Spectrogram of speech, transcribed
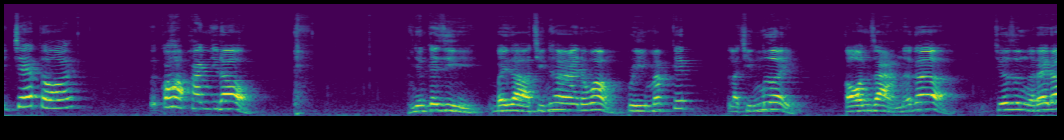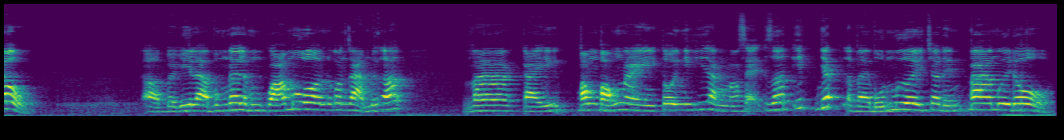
thì chết rồi, có học hành gì đâu những cái gì? Bây giờ 92 đúng không? Pre market là 90 còn giảm nữa cơ. Chưa dừng ở đây đâu. Ở bởi vì là vùng đây là vùng quá mua, nó còn giảm nữa. Và cái bong bóng này tôi nghĩ rằng nó sẽ rớt ít nhất là về 40 cho đến 30 đô.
